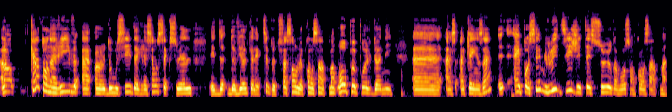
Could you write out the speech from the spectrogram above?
Alors, quand on arrive à un dossier d'agression sexuelle et de, de viol collectif, de toute façon, le consentement, on peut pas le donner euh, à, à 15 ans. Euh, impossible. Lui dit, j'étais sûr d'avoir son consentement.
